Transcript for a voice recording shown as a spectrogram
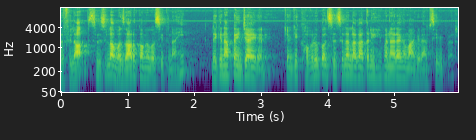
तो फ़िलहाल सिलसिला बाज़ारों का मैं बस इतना ही, लेकिन आप कहीं जाएगा नहीं क्योंकि खबरों का सिलसिला लगातार यहीं बना रहेगा मार्केट एम पर।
